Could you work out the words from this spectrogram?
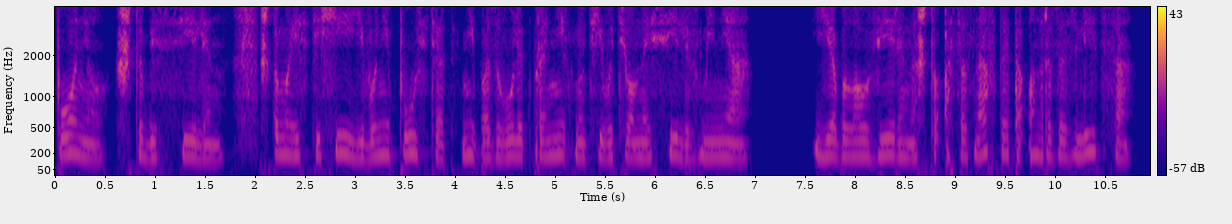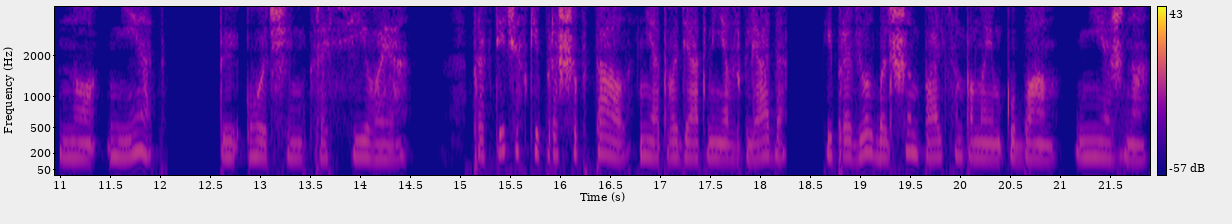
понял, что бессилен, что мои стихии его не пустят, не позволят проникнуть его темной силе в меня. Я была уверена, что, осознав это, он разозлится, но нет. «Ты очень красивая», практически прошептал, не отводя от меня взгляда и провел большим пальцем по моим губам, нежно,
